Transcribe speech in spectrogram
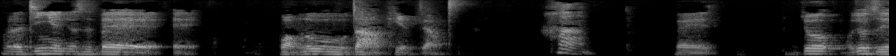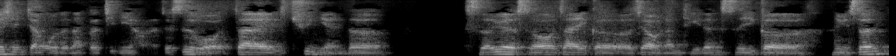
我的经验就是被诶。网络诈骗这样子，哼，对，就我就直接先讲我的那个经历好了，就是我在去年的十二月的时候，在一个交友软体认识一个女生，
